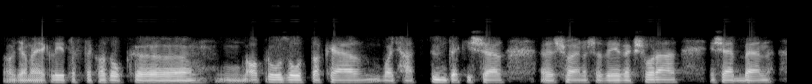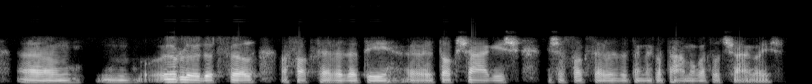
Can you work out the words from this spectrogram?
ugye, amelyek léteztek, azok aprózódtak el, vagy hát tűntek is el sajnos az évek során, és ebben örlődött föl a szakszervezeti tagság is, és a szakszervezeteknek a támogatottsága is.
